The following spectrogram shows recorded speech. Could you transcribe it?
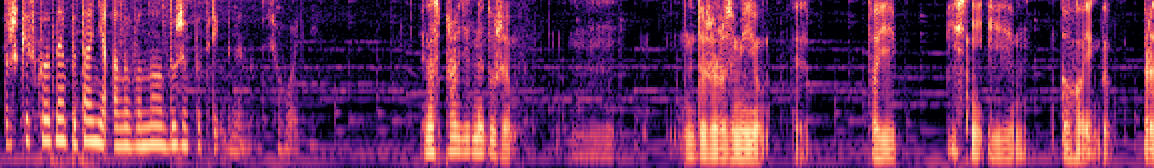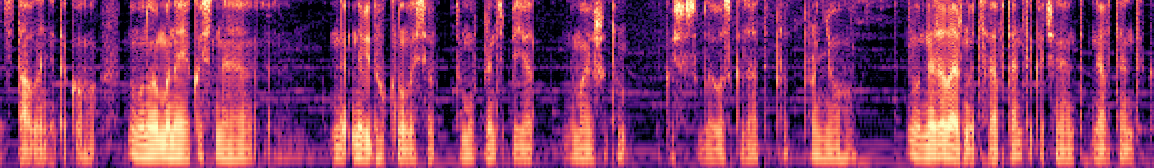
Трошки складне питання, але воно дуже потрібне нам сьогодні. Я насправді не дуже не дуже розумію е, тої пісні і того якби представлення такого. Ну, воно в мене якось не, не не, відгукнулося. Тому, в принципі, я не маю що там якось особливо сказати про про нього. Ну, незалежно, це автентика чи не автентика.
